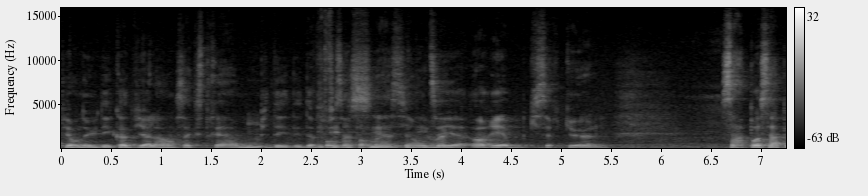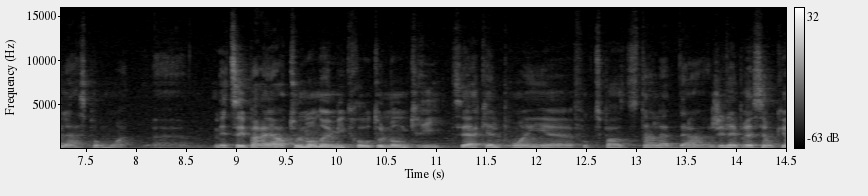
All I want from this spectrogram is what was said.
Puis on a eu des cas de violence extrême, Mhm. puis des, des- de Des fausses informations, euh, horribles qui circulent. Ça n'a pas sa place pour moi. Euh, mais tu sais, par ailleurs, tout le monde a un micro, tout le monde crie. Tu sais, à quel point il faut que tu passes du temps là-dedans. J'ai l'impression que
